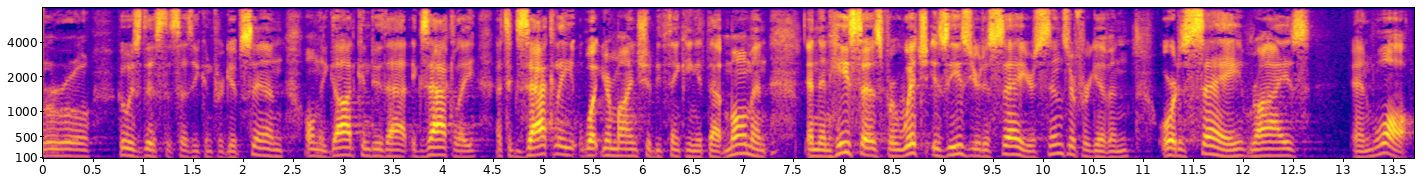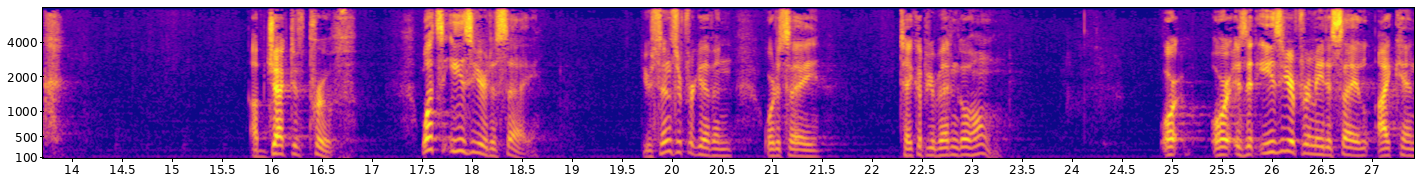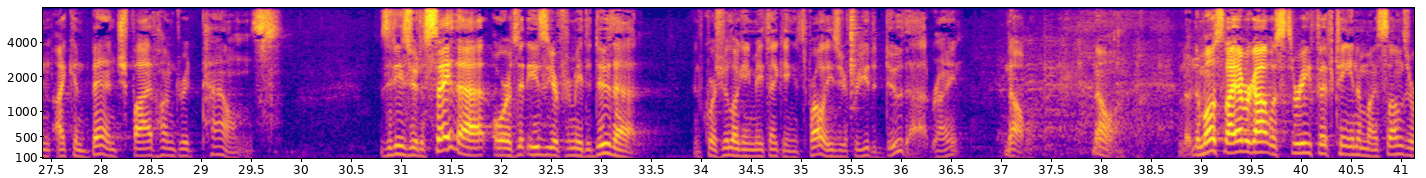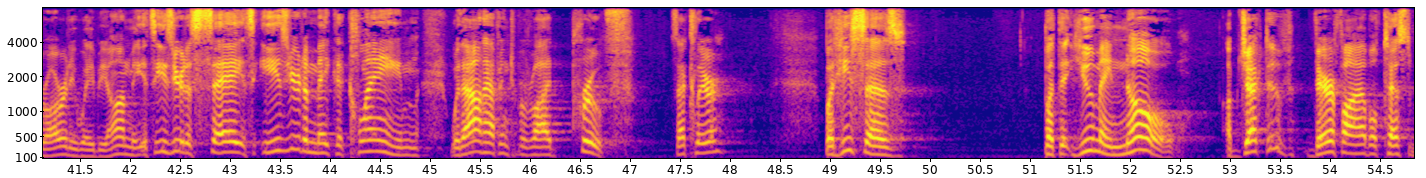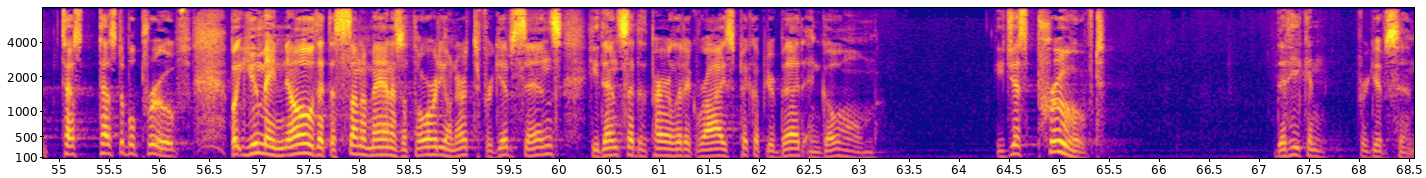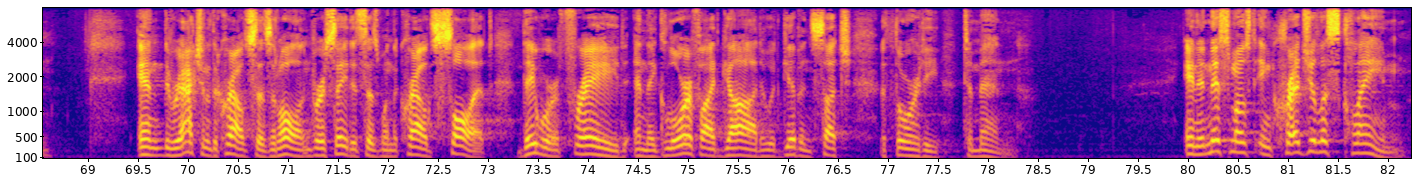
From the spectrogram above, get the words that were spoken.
Who is this that says he can forgive sin? Only God can do that. Exactly. That's exactly what your mind should be thinking at that moment. And then he says, For which is easier to say, Your sins are forgiven, or to say, Rise and walk? Objective proof. What's easier to say? Your sins are forgiven, or to say, Take up your bed and go home? Or, or is it easier for me to say, I can, I can bench 500 pounds? Is it easier to say that, or is it easier for me to do that? And of course, you're looking at me thinking, it's probably easier for you to do that, right? No. No. The most I ever got was 315, and my sons are already way beyond me. It's easier to say, it's easier to make a claim without having to provide proof. Is that clear? But he says, but that you may know objective, verifiable, test, test, testable proof, but you may know that the Son of Man has authority on earth to forgive sins. He then said to the paralytic, Rise, pick up your bed, and go home. He just proved that he can forgive sin. And the reaction of the crowd says it all. In verse 8, it says, When the crowd saw it, they were afraid and they glorified God who had given such authority to men. And in this most incredulous claim,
